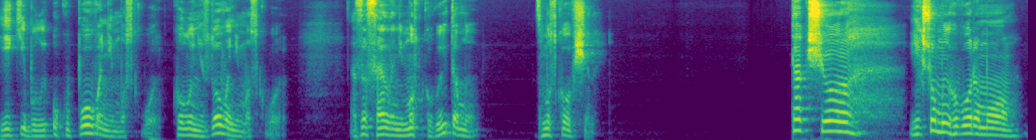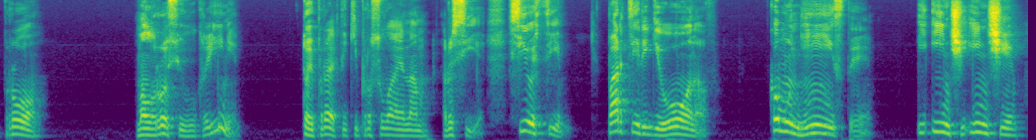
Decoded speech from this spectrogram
які були окуповані Москвою, колонізовані Москвою, заселені московитами з Московщини. Так що, якщо ми говоримо про Малоросію в Україні, той проект, який просуває нам Росія, всі ось ці партії регіонів, комуністи і інші інші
